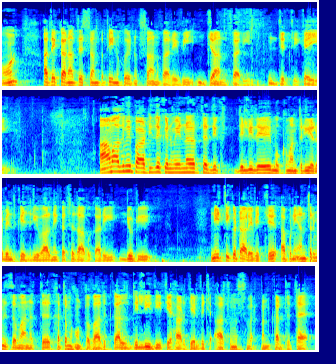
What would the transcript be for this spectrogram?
ਹੋਣ ਅਤੇ ਘਰਾਂ ਤੇ ਸੰਪਤੀ ਨੂੰ ਹੋਏ ਨੁਕਸਾਨ ਬਾਰੇ ਵੀ ਜਾਣਕਾਰੀ ਦਿੱਤੀ ਗਈ। ਆਮ ਆਦਮੀ ਪਾਰਟੀ ਦੇ ਕਨਵੀਨਰ ਤੇ ਦਿੱਲੀ ਦੇ ਮੁੱਖ ਮੰਤਰੀ ਅਰਵਿੰਦ ਕੇਜਰੀਵਾਲ ਨੇ ਕਥਿਤ ਆਬਕਾਰੀ ਡਿਊਟੀ ਨੀਤੀ ਘੁਟਾਲੇ ਵਿੱਚ ਆਪਣੀ ਅੰਤਰਿਮ ਜ਼ਮਾਨਤ ਖਤਮ ਹੋਣ ਤੋਂ ਬਾਅਦ ਕੱਲ ਦਿੱਲੀ ਦੀ ਤਿਹਾੜ ਜੇਲ੍ਹ ਵਿੱਚ ਆਤਮ ਸਮਰਪਣ ਕਰ ਦਿੱਤਾ ਹੈ।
